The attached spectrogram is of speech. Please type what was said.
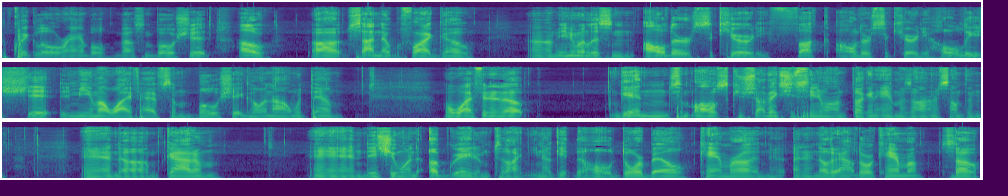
a quick little ramble about some bullshit. Oh, uh, side note before I go, um, anyone listen? Alder Security, fuck Alder Security. Holy shit! Did me and my wife have some bullshit going on with them? My wife ended up getting some all. I think she's seen them on fucking Amazon or something, and um, got them. And then she wanted to upgrade them to like you know get the whole doorbell camera and and another outdoor camera. So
